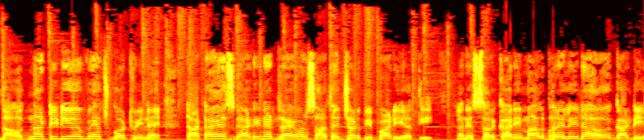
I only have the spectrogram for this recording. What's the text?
દાહોદના ટીડીઓએ વેચ ગોઠવીને ટાટા એસ ગાડીને ડ્રાઈવર સાથે ઝડપી પાડી હતી અને સરકારી માલ ભરેલી ગાડી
